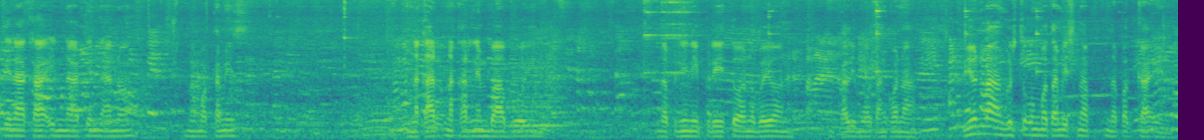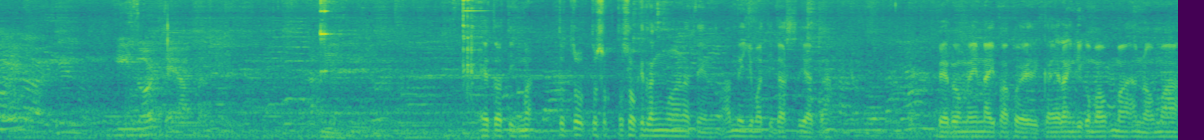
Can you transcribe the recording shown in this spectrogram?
kinakain natin ano na matamis na, kar- na karneng baboy na pininiprito ano ba yon kalimutan ko na yun lang ang gusto kong matamis na, na pagkain. Hmm. Ito, tigma, tutu- tusok-tusokin lang muna natin. Ah, medyo matigas yata. Pero may knife ako eh. Kaya lang hindi ko ma, ma ano, ma,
